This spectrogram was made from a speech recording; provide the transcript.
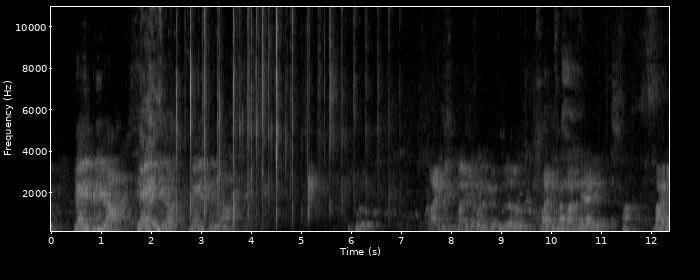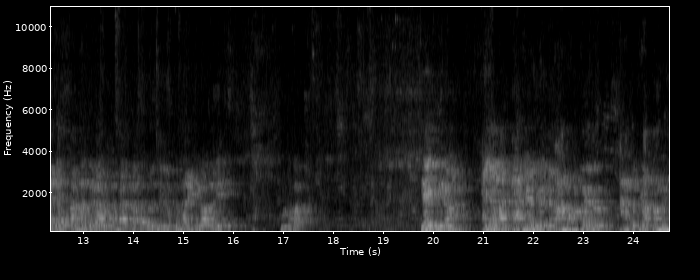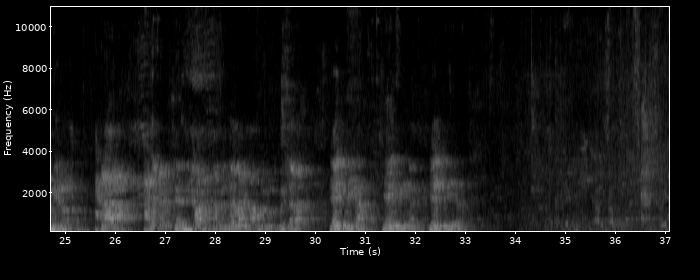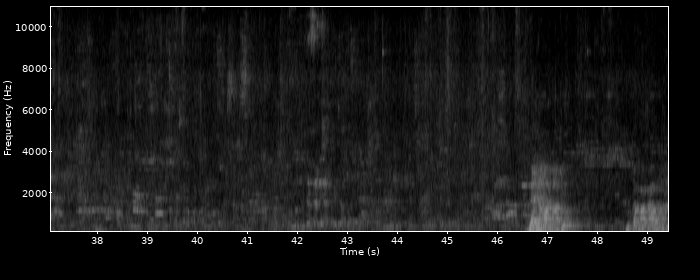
జై శ్రీరామ్ జై శ్రీరామ్ జై శ్రీరామ్. ఇప్పుడు వారి గురించి మళ్ళీ చెప్పడం కుదరదు. వారికి సన్మానం చేయాలి? మన గజం హనుమంతు గారు ఒక్కసారి దంపతులు వచ్చేది ఒక్కసారి ఇంటికి రావాలి. పుట్టుపక్క జై శ్రీరామ్ అయ్యా మాది కాకినాడ జిల్లా రామ్మోహన్ గారు అనంతపురం ఆ తమ్ముడు నేను అక్కడ ఆయన అక్కడ వచ్చేది నేను అనుకుంటా గుంజాల మా ఊరు గుంజాల జై శ్రీరామ్ జై శ్రీరామ్ జై శ్రీరామ్ గజం హనుమంతు పుట్టపక్క మొన్న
